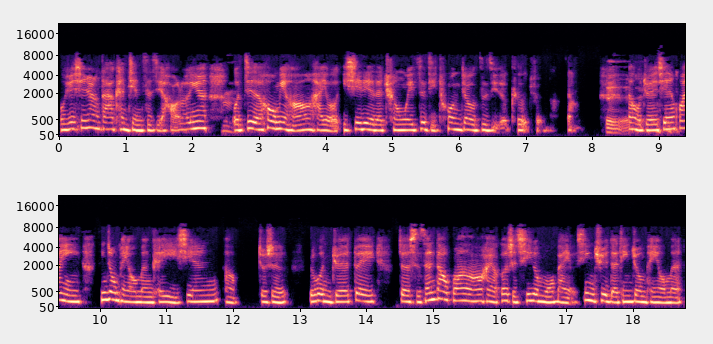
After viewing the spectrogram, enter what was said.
我觉得先让大家看见自己好了，因为我记得后面好像还有一系列的成为自己、创造自己的课程啊，这样。对，对，对。那我觉得先欢迎听众朋友们可以先，嗯、呃，就是如果你觉得对。这十三道光，然后还有二十七个模板，有兴趣的听众朋友们，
